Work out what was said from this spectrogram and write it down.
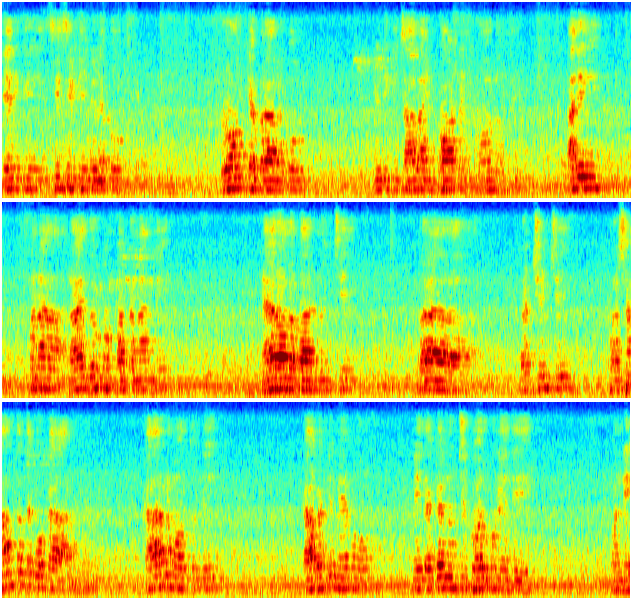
దీనికి? సీసీటీవీలకు డ్రోన్ కెమెరాలకు వీటికి చాలా ఇంపార్టెంట్ రోల్ ఉంది. అది మన రాయదుర్గం పట్టణాన్ని నేరాల బారి నుంచి రక్షించి ప్రశాంతతకు ఒక కారణమవుతుంది. కాబట్టి మేము మీ దగ్గర నుంచి కోరుకునేది కొన్ని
